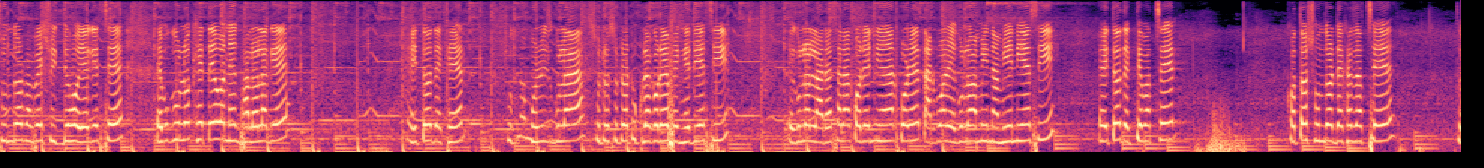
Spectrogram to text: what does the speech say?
সুন্দরভাবে সিদ্ধ হয়ে গেছে। এগুলো খেতেও অনেক ভালো লাগে। এই তো দেখেন, শুকনো মরিচগুলা ছোটো ছোটো টুকরা করে ভেঙে দিয়েছি। এগুলো লাড়াছাড়া করে নেওয়ার পরে তারপর এগুলো আমি নামিয়ে নিয়েছি। এই তো দেখতে পাচ্ছেন, কত সুন্দর দেখা যাচ্ছে। তো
